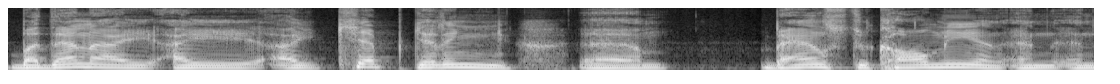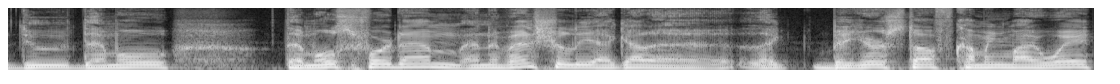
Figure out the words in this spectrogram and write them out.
But then I I, I kept getting um, bands to call me and, and, and do demo demos for them. And eventually i got a like bigger stuff coming my way.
